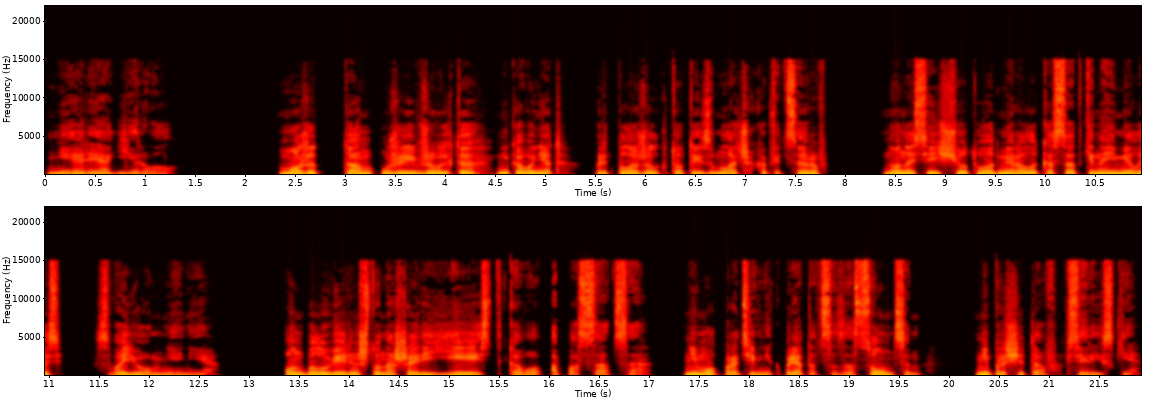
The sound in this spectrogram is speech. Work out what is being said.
не реагировал. «Может, там уже и в живых-то никого нет», — предположил кто-то из младших офицеров, но на сей счет у адмирала Касаткина имелось свое мнение. Он был уверен, что на шаре есть кого опасаться. Не мог противник прятаться за солнцем, не просчитав все риски.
